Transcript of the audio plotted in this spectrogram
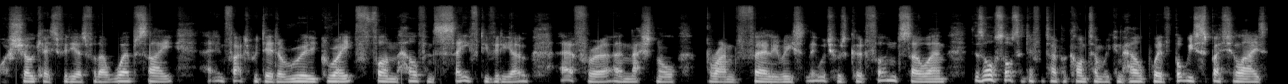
or showcase videos for their website. Uh, in fact, we did a really great, fun health and safety video uh, for a, a, national brand fairly recently, which was good fun. So um, there's all sorts of different type of content we can help with, but we specialize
